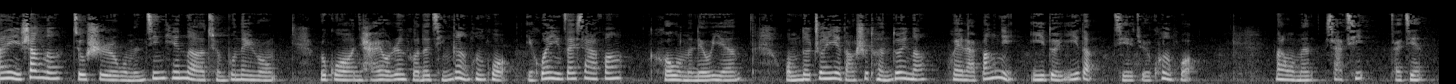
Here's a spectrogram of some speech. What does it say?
那以上呢就是我们今天的全部内容。如果你还有任何的情感困惑，也欢迎在下方和我们留言。我们的专业导师团队呢会来帮你一对一的解决困惑。那我们下期再见。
